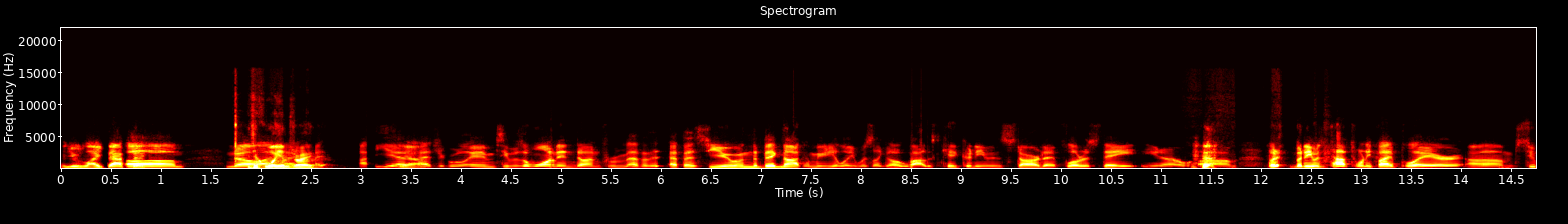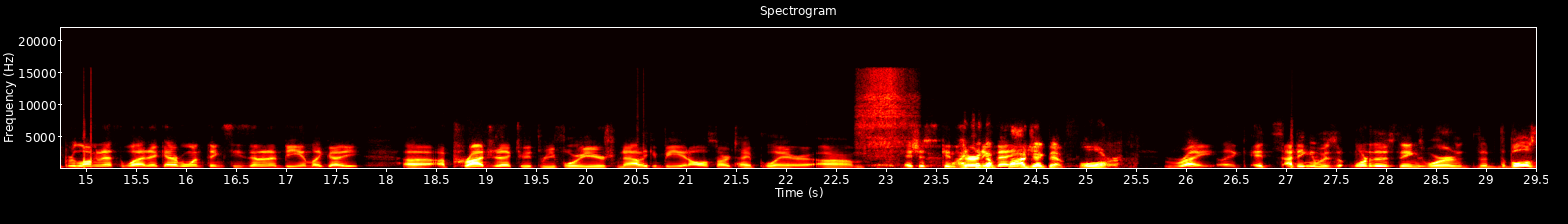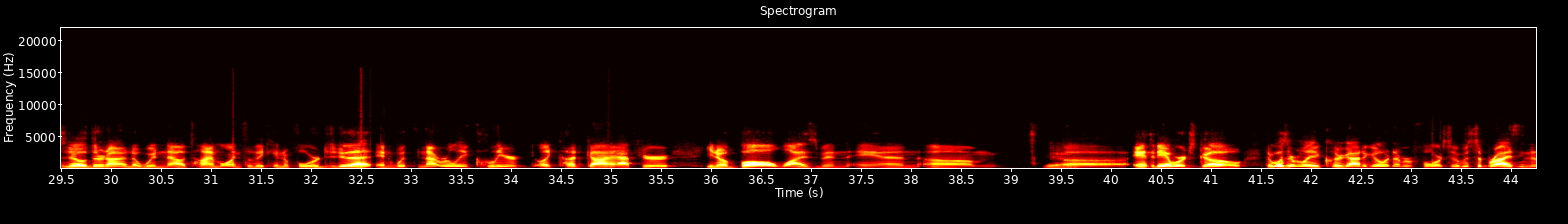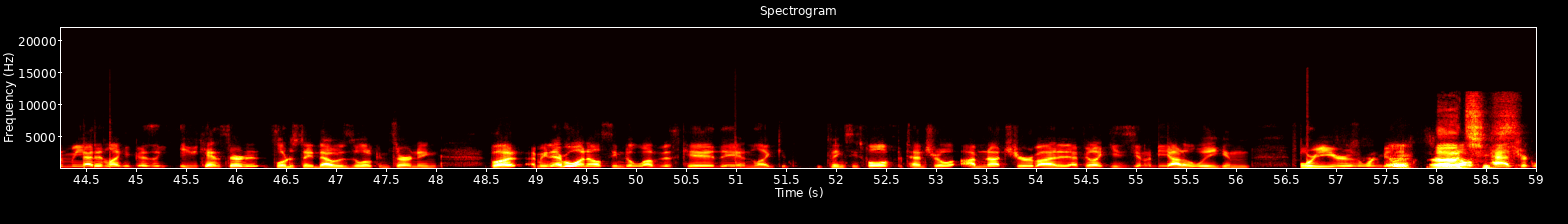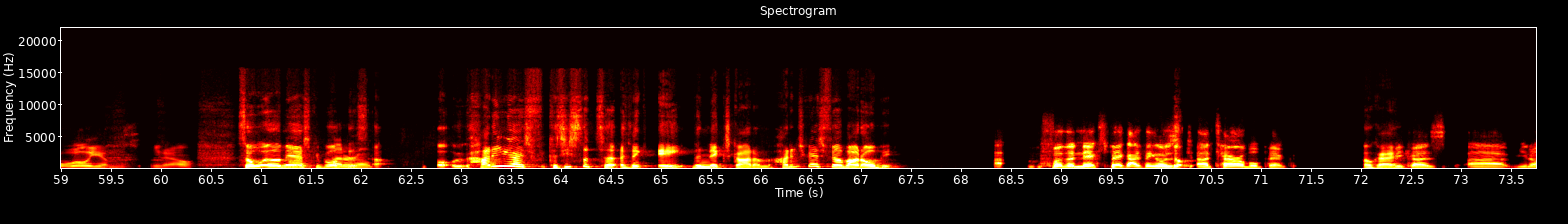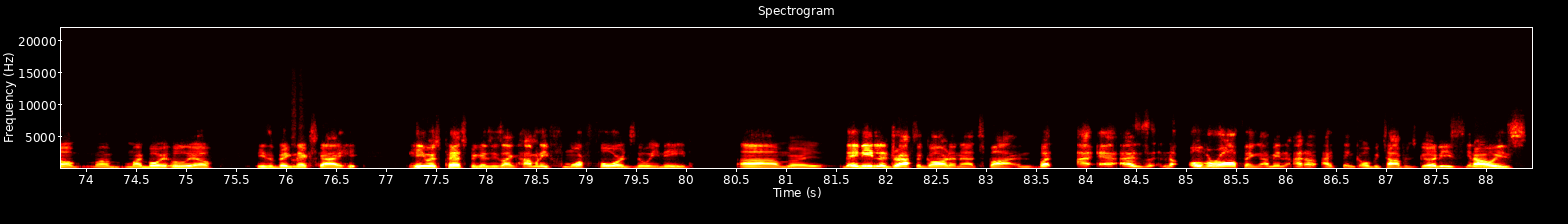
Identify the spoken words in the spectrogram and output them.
Did you like that pick? Um, no, He took Williams, I- right? I- I- yeah, Yeah. Patrick Williams. He was a one and done from F- FSU, and the big knock immediately was like, "Oh wow, this kid couldn't even start at Florida State," you know. Um, but but he was a top twenty-five player, um, super long and athletic. Everyone thinks he's gonna be in like a uh, a project two, three, four years from now. He could be an all-star type player. Um, it's just concerning. Why take a project at four? Right. Like it's I think it was one of those things where the, the Bulls know they're not in a win now timeline, so they can afford to do that. And with not really a clear like cut guy after, you know, Ball, Wiseman and um Yeah. uh, Anthony Edwards go, there wasn't really a clear guy to go at number four. So it was surprising to me. I didn't like it because like, if you can't start at Florida State, that was a little concerning. But I mean, everyone else seemed to love this kid and like thinks he's full of potential. I'm not sure about it. I feel like he's gonna be out of the league in four years. We're gonna be like, Oh. Patrick Williams. You know, So uh, let me But ask you I both this. Uh, oh, How do you guys? Because he slipped to I think eight. The Knicks got him. How did you guys feel about Obi? For the Knicks pick, I think it was No. a terrible pick Okay. because uh, you know, my, my boy Julio, he's a big Knicks guy. He he was pissed because he's like, how many more forwards do we need? Um, right? they needed to draft a guard in that spot. And but I, a- as an overall thing, I mean, I don't. I think Obi Top is good. He's you know he's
